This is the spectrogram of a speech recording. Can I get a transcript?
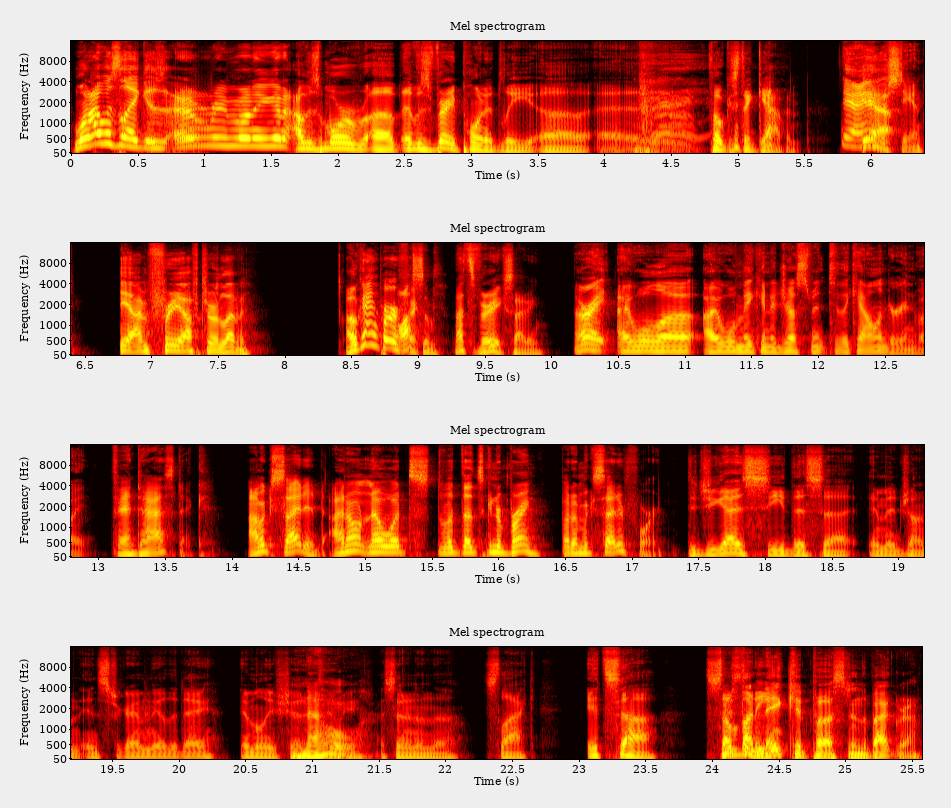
when I was like, is everybody gonna? I was more. Uh, it was very pointedly uh, uh, focused at Gavin. Yeah, I Yeah. understand. Yeah, I'm free after 11. Okay, Perfect. awesome. That's very exciting. All right, I will uh I will make an adjustment to the calendar invite. Fantastic. I'm excited. I don't know what's what that's gonna bring, but I'm excited for it. Did you guys see this uh, image on Instagram the other day? Emily showed it No. to me. I sent it in the Slack. It's uh Somebody somebody. naked person in the background.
